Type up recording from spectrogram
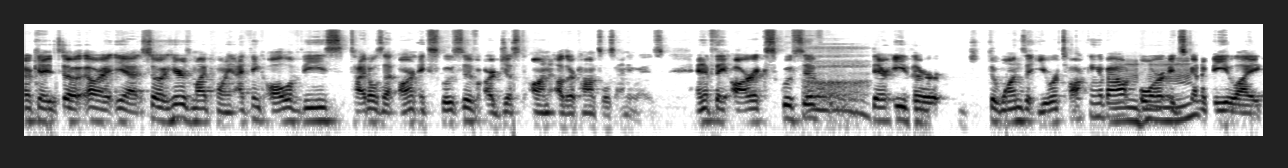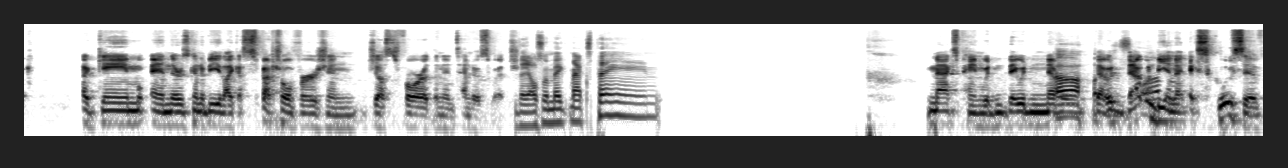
Okay, so all right, yeah. So here's my point. I think all of these titles that aren't exclusive are just on other consoles, anyways. And if they are exclusive, they're either the ones that you were talking about, or it's Mhm. going to be like a game, and there's going to be like a special version just for the Nintendo Switch. They also make Max Payne. Max Payne would they would never Oh, that would it's that would be an exclusive,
